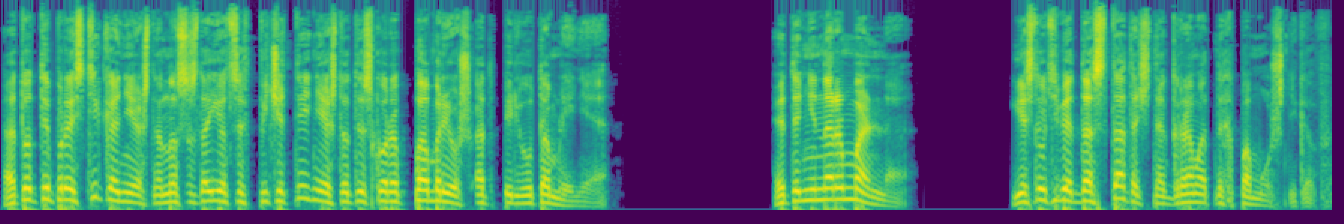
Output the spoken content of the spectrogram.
А то ты прости, конечно, но создается впечатление, что ты скоро помрешь от переутомления. Это ненормально, если у тебя достаточно грамотных помощников.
